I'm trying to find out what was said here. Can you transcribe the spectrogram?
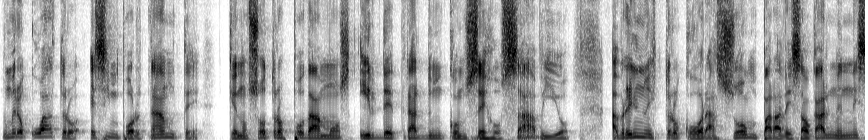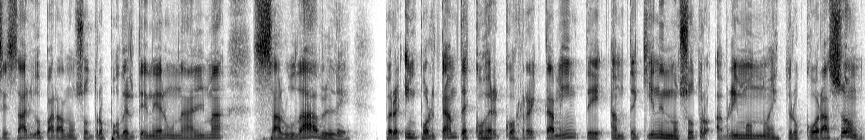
Número cuatro, es importante que nosotros podamos ir detrás de un consejo sabio, abrir nuestro corazón para desahogarnos es necesario para nosotros poder tener un alma saludable. Pero es importante escoger correctamente ante quienes nosotros abrimos nuestro corazón.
